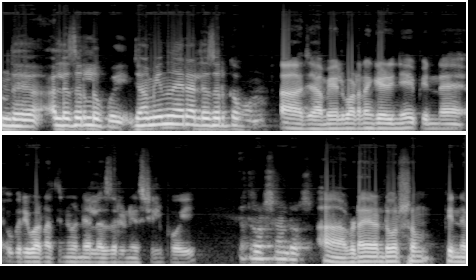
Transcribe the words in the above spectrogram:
എന്താ അല്ലസറിൽ പോയി. ജാമ്യയിൽ നിന്ന് നേരെ അല്ലസർക്ക് പോകണം ആ ജാമ്യയിൽ പഠനം കഴിഞ്ഞ് പിന്നെ ഉപരിപഠനത്തിന് വേണ്ടി അല്ലസർ യൂണിവേഴ്സിറ്റിയിൽ പോയി. എത്ര വർഷം? രണ്ട് വർഷം. ആ അവിടെ രണ്ട് വർഷം പിന്നെ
